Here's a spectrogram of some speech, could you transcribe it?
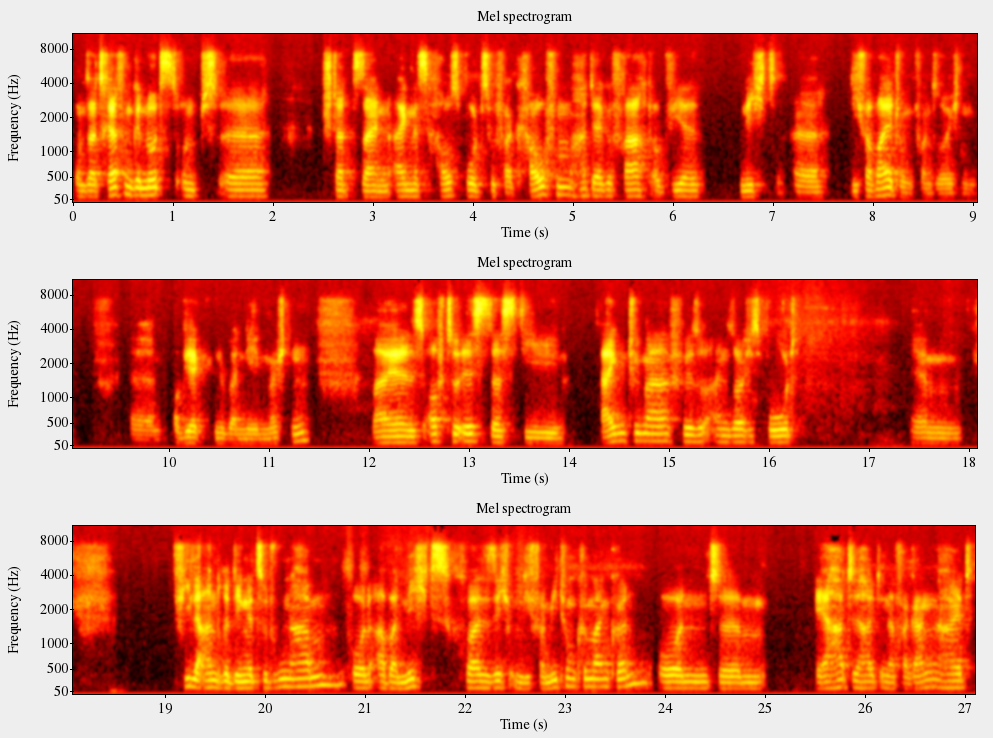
unser Treffen genutzt und äh, statt sein eigenes Hausboot zu verkaufen, hat er gefragt, ob wir nicht äh, die Verwaltung von solchen äh, Objekten übernehmen möchten, weil es oft so ist, dass die Eigentümer für so ein solches Boot ähm, viele andere Dinge zu tun haben, und aber nicht quasi sich um die Vermietung kümmern können. Und ähm, er hatte halt in der Vergangenheit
